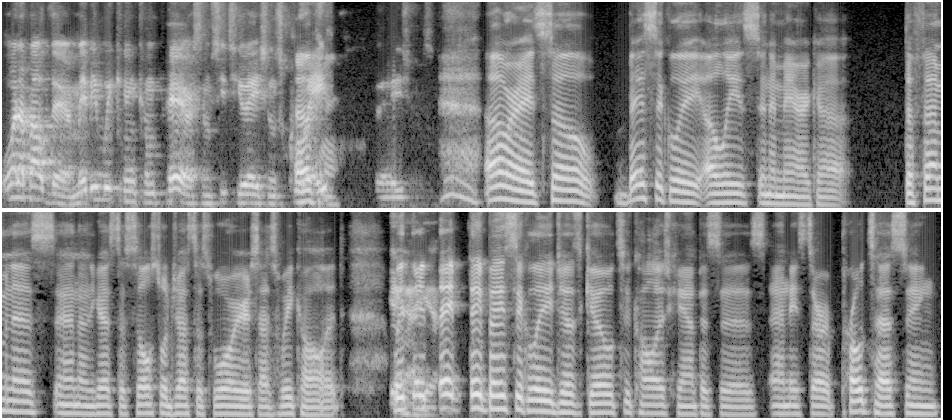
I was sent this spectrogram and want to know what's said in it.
what about there? Maybe we can compare some situations, crazy okay. situations. All right, so basically, at least in America, the feminists and I guess the social justice warriors, as we call it, yeah, they, yeah. they they basically just go to college campuses and they start protesting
